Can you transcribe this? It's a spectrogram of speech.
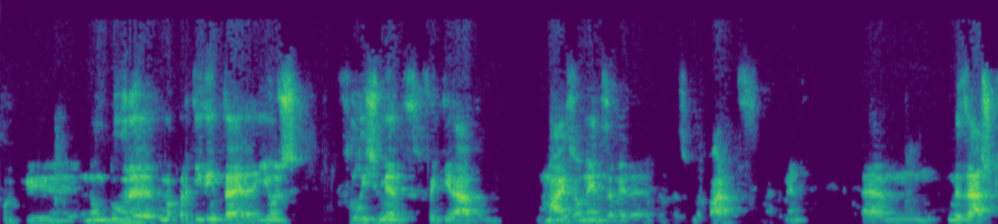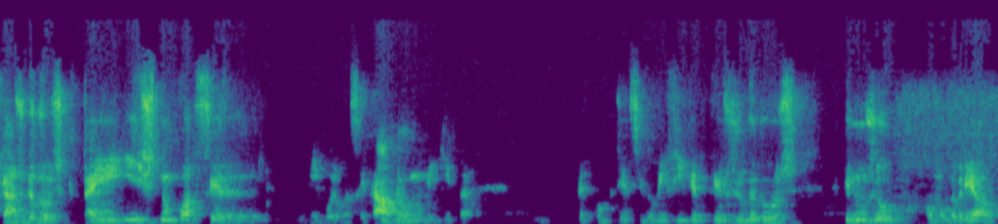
porque não dura uma partida inteira e hoje, felizmente, foi tirado mais ou menos a meio da, da segunda parte, mais ou menos. Um, mas acho que há jogadores que têm, e isto não pode ser, digo eu, aceitável numa equipa da competência do Benfica, ter jogadores que num jogo como o Gabriel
